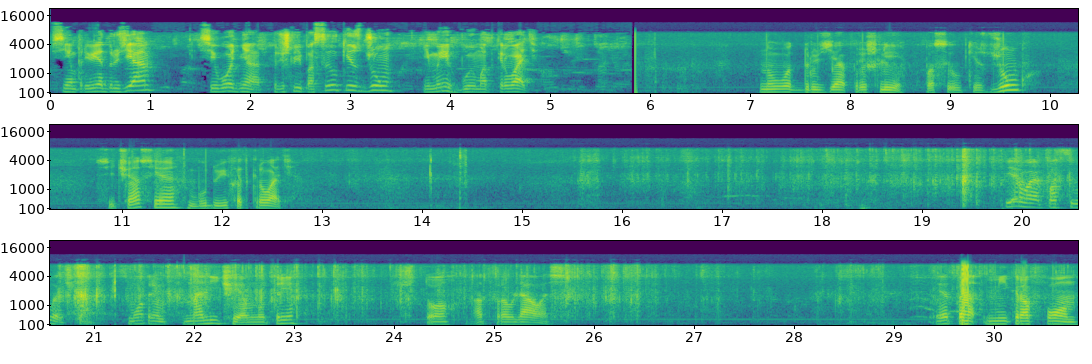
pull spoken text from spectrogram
Всем привет, друзья! Сегодня пришли посылки с Джум, и мы их будем открывать. Ну вот, друзья, пришли посылки с Джум. Сейчас я буду их открывать. Первая посылочка. Смотрим наличие внутри, что отправлялось. Это микрофон.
